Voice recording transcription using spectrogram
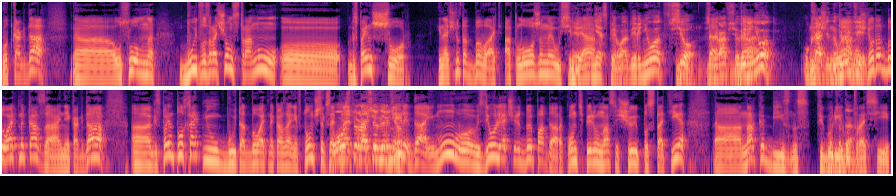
Вот когда э, условно будет возвращен в страну э, господин Шор и начнет отбывать отложенное у себя. Нет, нет сперва вернет все. Да, сперва все да. вернет украденного Нач... людей. Да, начнет отбывать наказание, когда э, господин Плохотнюк будет отбывать наказание, в том числе, кстати, Он на, на этой неделе, вернет. да, ему сделали очередной подарок. Он теперь у нас еще и по статье э, наркобизнес фигурирует да. в России.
